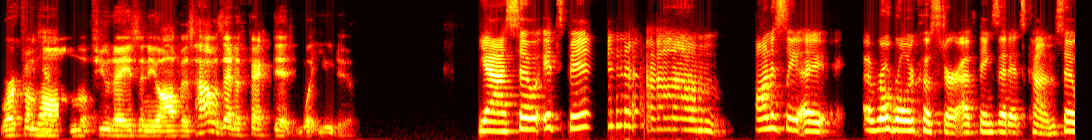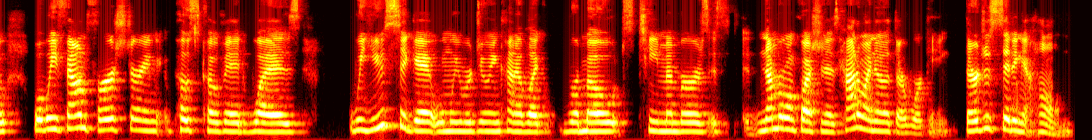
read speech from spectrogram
work from yep. home, a few days in the office. How has that affected what you do? Yeah, so it's been um, honestly a a real roller coaster of things that it's come. So what we found first during post COVID was we used to get when we were doing kind of like remote team members is number one question is how do I know that they're working? They're just sitting at home.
